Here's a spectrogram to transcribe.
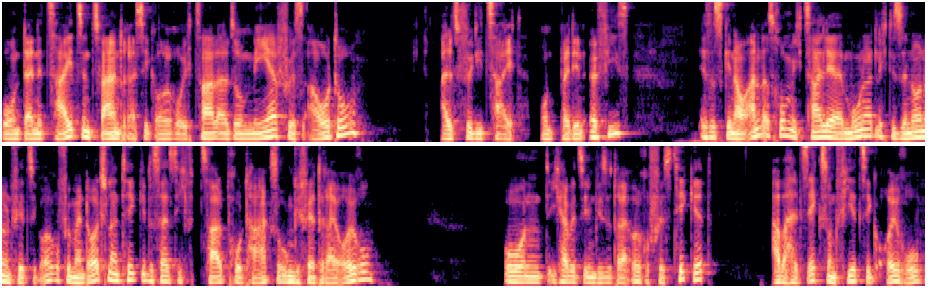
Und deine Zeit sind 32 Euro. Ich zahle also mehr fürs Auto als für die Zeit. Und bei den Öffis ist es genau andersrum. Ich zahle ja monatlich diese 49 Euro für mein Deutschland-Ticket. Das heißt, ich zahle pro Tag so ungefähr drei Euro. Und ich habe jetzt eben diese drei Euro fürs Ticket, aber halt 46 Euro,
